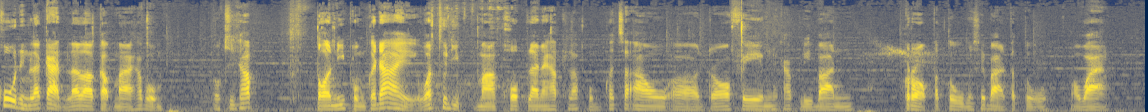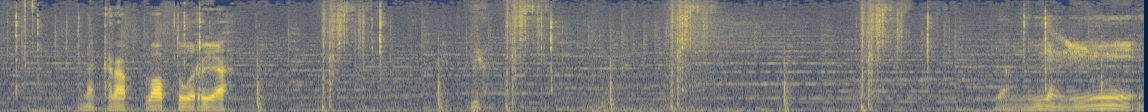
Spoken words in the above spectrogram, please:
คู่หนึ่งแล้วกัน แล้วเรากลับมาครับผม โอเคครับ ตอนนี้ผมก็ได้วัตถุดิบมาครบแล้วนะครับ แล้วผมก็จะเอาเอ่อ draw frame นะครับ หรือบานกรอบประตูไม่ใช่บานประตูมาวางนะครับ รอบตัวเรือ อย่างนี้อย่างนี้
